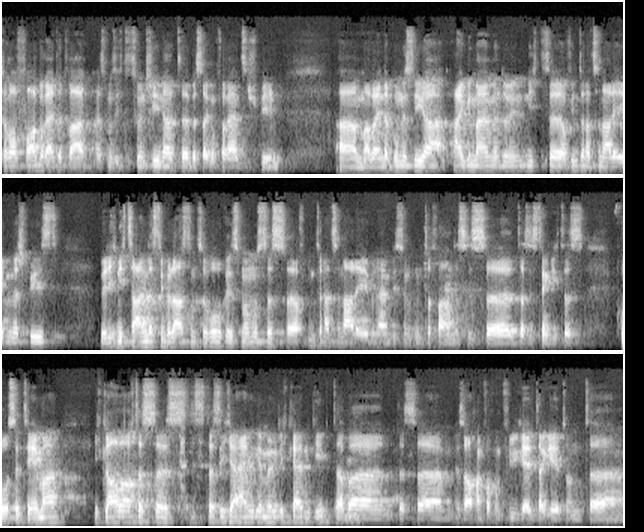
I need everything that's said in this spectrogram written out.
darauf vorbereitet war, als man sich dazu entschieden hat, äh, bei solchen Vereinen zu spielen. Ähm, aber in der Bundesliga allgemein, wenn du nicht äh, auf internationaler Ebene spielst, würde ich nicht sagen, dass die Belastung zu hoch ist. Man muss das auf internationaler Ebene ein bisschen runterfahren. Das ist, äh, das ist denke ich, das große Thema. Ich glaube auch, dass es dass sicher einige Möglichkeiten gibt, aber dass äh, es auch einfach um viel Geld da geht und äh,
